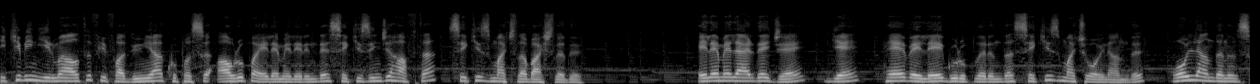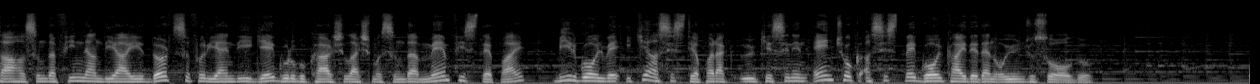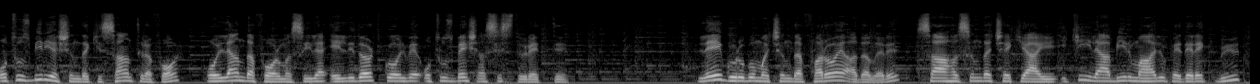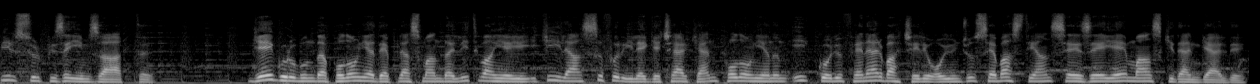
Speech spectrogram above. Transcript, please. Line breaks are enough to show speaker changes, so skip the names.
2026 FIFA Dünya Kupası Avrupa elemelerinde 8. hafta, 8 maçla başladı. Elemelerde C, G, H ve L gruplarında 8 maç oynandı, Hollanda'nın sahasında Finlandiya'yı 4-0 yendiği G grubu karşılaşmasında Memphis Depay, 1 gol ve 2 asist yaparak ülkesinin en çok asist ve gol kaydeden oyuncusu oldu. 31 yaşındaki Santrafor, Hollanda formasıyla 54 gol ve 35 asist üretti. L grubu maçında Faroe Adaları, sahasında Çekya'yı 2 ila 1 mağlup ederek büyük bir sürprize imza attı. G grubunda Polonya deplasmanda Litvanya'yı 2 ila 0 ile geçerken Polonya'nın ilk golü Fenerbahçeli oyuncu Sebastian Szej Manski'den geldi.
